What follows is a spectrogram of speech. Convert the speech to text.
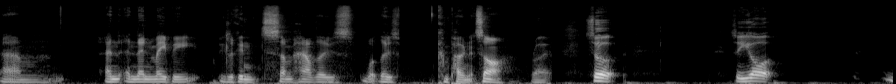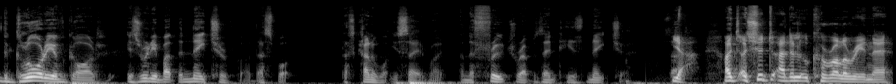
um, and and then maybe looking somehow those what those components are. Right. So, so your the glory of God is really about the nature of God. That's what that's kind of what you're saying, right? And the fruit represent His nature. Yeah, I, I, should add a little corollary in there.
